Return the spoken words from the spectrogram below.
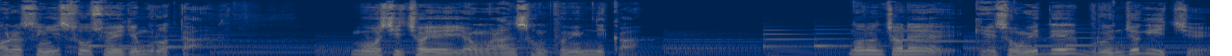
어느 승이 소수에게 물었다. 무엇이 저의 영원한 성품입니까? 너는 전에 개송에 대해 물은 적이 있지.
